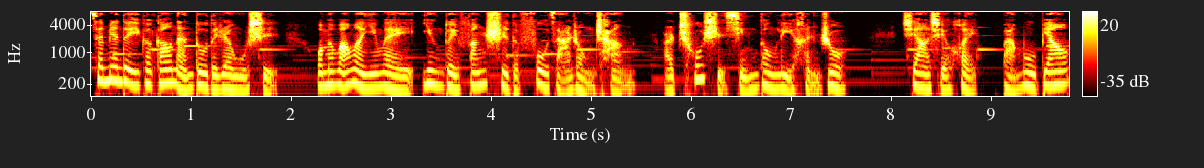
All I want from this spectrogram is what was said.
在面对一个高难度的任务时。我们往往因为应对方式的复杂冗长而初始行动力很弱，需要学会把目标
